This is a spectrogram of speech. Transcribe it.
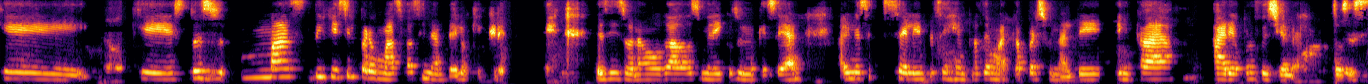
que, que esto es más difícil, pero más fascinante de lo que creen es si son abogados, médicos o lo que sean, hay unos excelentes ejemplos de marca personal de, en cada área profesional. Entonces,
